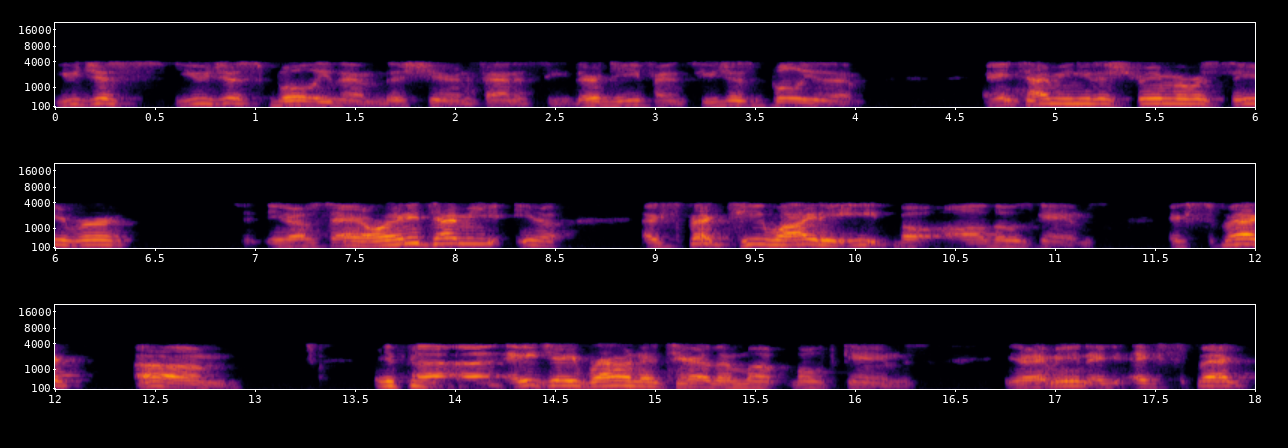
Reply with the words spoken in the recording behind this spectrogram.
you just you just bully them this year in fantasy. Their defense, you just bully them. Anytime you need a streamer receiver, you know what I'm saying, or anytime you you know expect Ty to eat all those games. Expect um if uh, uh, AJ Brown to tear them up both games. You know what I mean? Expect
